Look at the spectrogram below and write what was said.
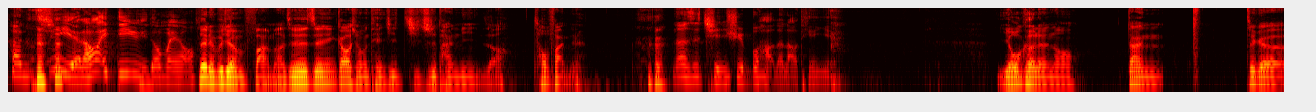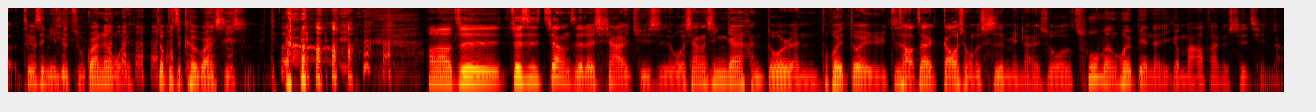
很气耶，然后一滴雨都没有，所以你不觉得很烦吗？就是最近高雄的天气极致叛逆，你知道，超烦的。那是情绪不好的老天爷，有可能哦，但。这个这个是你的主观认为，这不是客观事实。好了，就是就是这样子的下雨，其实我相信应该很多人会对于至少在高雄的市民来说，出门会变得一个麻烦的事情啊，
